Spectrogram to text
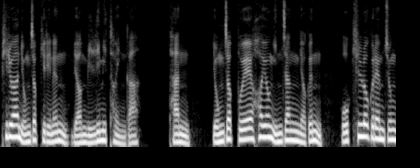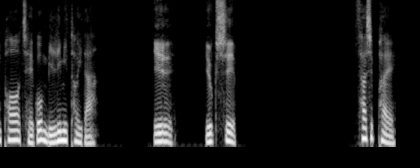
필요한 용접 길이는 몇 밀리미터인가? 단 용접부의 허용 인장력은 5kg 중 퍼 제곱 밀리미터이다. 1. 60 48.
